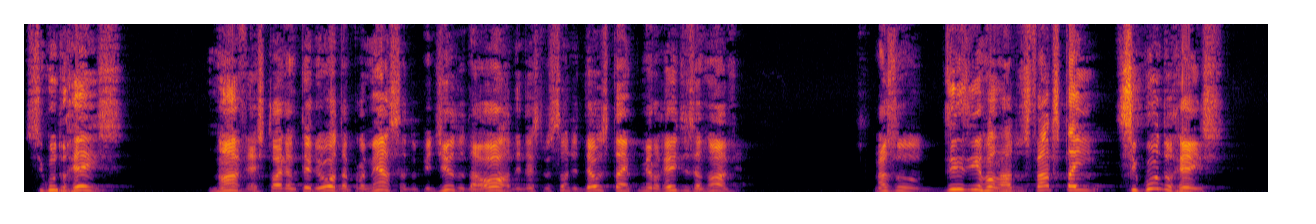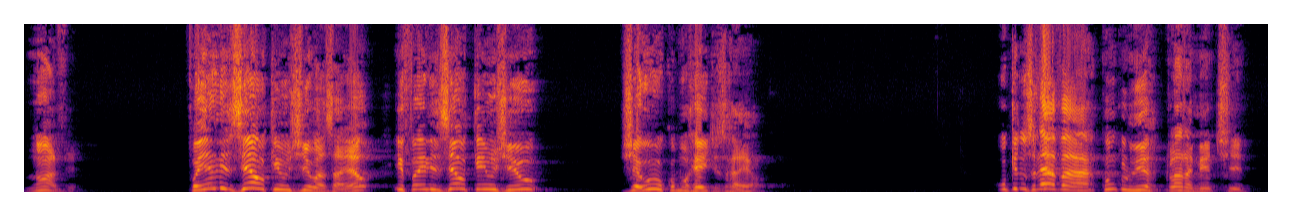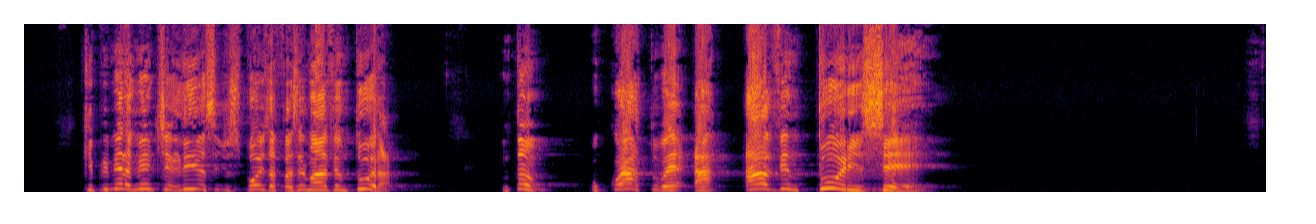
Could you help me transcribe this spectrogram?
segundo Reis 9, a história anterior da promessa, do pedido, da ordem, da instrução de Deus, está em 1 Reis 19. Mas o desenrolar dos fatos está em 2 Reis 9. Foi Eliseu que ungiu Azael e foi Eliseu quem ungiu Jeú como rei de Israel. O que nos leva a concluir claramente que, primeiramente, Elias se dispôs a fazer uma aventura. Então, o quarto é a aventure-se.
